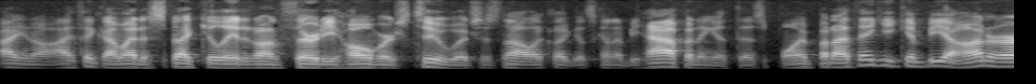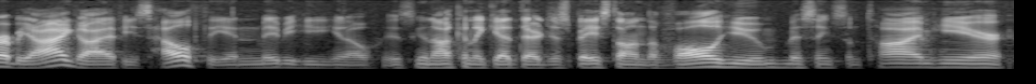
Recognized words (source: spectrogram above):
I, you know, I think I might have speculated on 30 homers too, which does not look like it's going to be happening at this point. But I think he can be a 100 RBI guy if he's healthy, and maybe he, you know, is not going to get there just based on the volume, missing some time here.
